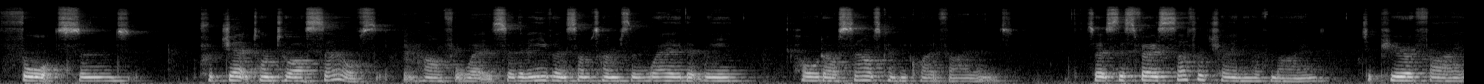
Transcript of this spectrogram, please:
thoughts and project onto ourselves in harmful ways, so that even sometimes the way that we hold ourselves can be quite violent. So it's this very subtle training of mind to purify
